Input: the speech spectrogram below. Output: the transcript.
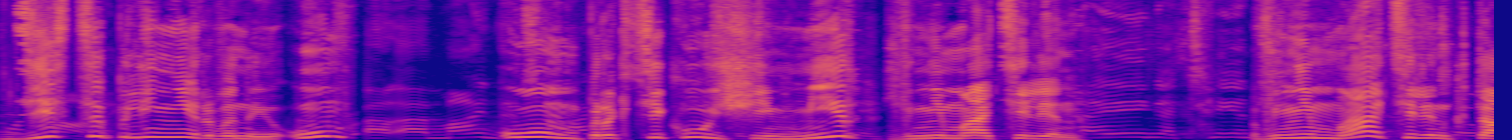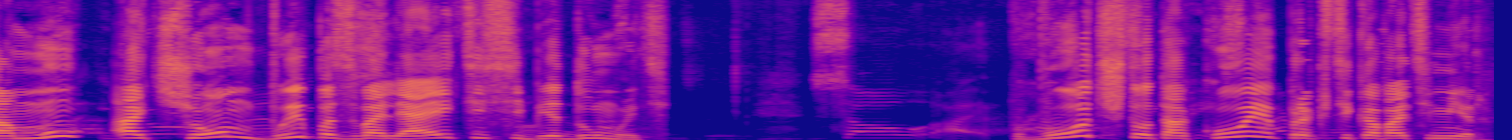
Дисциплинированный ум, ум, практикующий мир, внимателен внимателен к тому, о чем вы позволяете себе думать. Вот что такое практиковать мир.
